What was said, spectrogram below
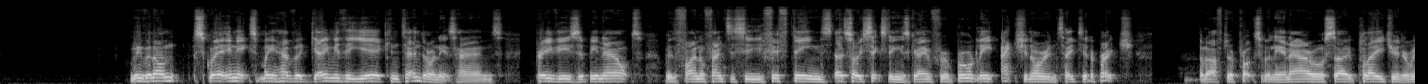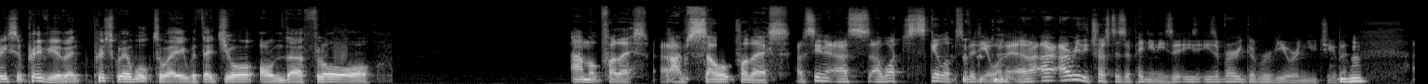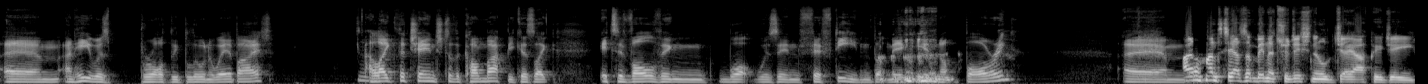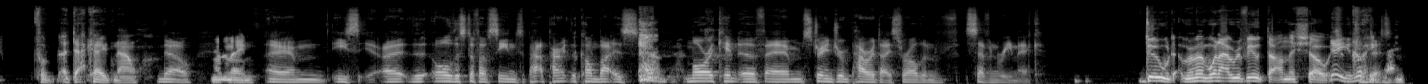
Moving on, Square Enix may have a Game of the Year contender on its hands. Previews have been out with Final Fantasy 15's, uh, sorry, 16's going for a broadly action-orientated approach. But after approximately an hour or so play during a recent preview event, Push Square walked away with their jaw on the floor. I'm up for this. I'm so up for this. I've seen it. I watched Skillup's video on it, and I, I really trust his opinion. He's a, he's he's a very good reviewer and YouTuber, um, and he was broadly blown away by it. I like the change to the combat because like it's evolving what was in 15, but making it not boring. Um, Final Fantasy hasn't been a traditional JRPG for a decade now. no, You know what I mean? um, he's uh, the, all the stuff I've seen. Apparently, the combat is more akin of um, Stranger in Paradise rather than Seven remake. Dude, remember when I reviewed that on this show? It's Yeah, a you loved it. game.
